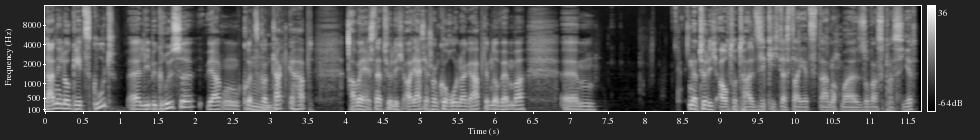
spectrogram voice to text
Danilo geht's gut. Äh, liebe Grüße. Wir haben kurz hm. Kontakt gehabt, aber er ist natürlich, er hat ja schon Corona gehabt im November. Ähm, natürlich auch total sickig, dass da jetzt da nochmal sowas passiert.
